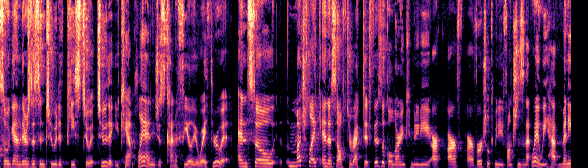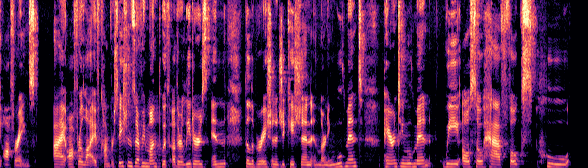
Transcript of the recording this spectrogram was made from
So again, there's this intuitive piece to it too that you can't plan. You just kind of feel your way through it. And so much like in a self-directed physical learning community, our, our, our virtual community functions in that way. We have many offerings. I offer live conversations every month with other leaders in the liberation, education, and learning movement, parenting movement. We also have folks who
